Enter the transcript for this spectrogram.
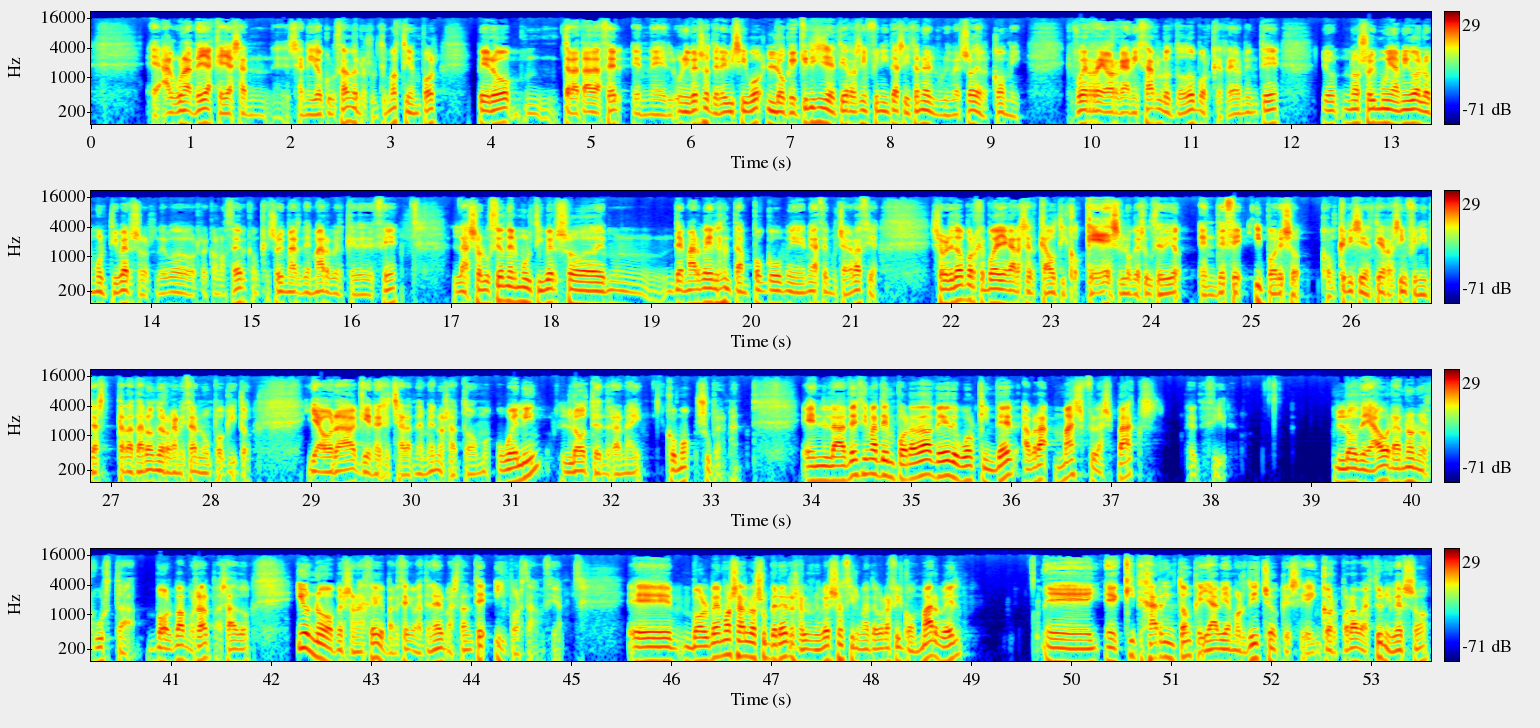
eh, algunas de ellas que ya se han, se han, ido cruzando en los últimos tiempos, pero mm, trata de hacer en el universo televisivo lo que Crisis en Tierras Infinitas hizo en el universo del cómic, que fue reorganizarlo todo porque realmente yo no soy muy amigo de los multiversos, debo reconocer, con que soy más de Marvel que de DC la solución del multiverso de Marvel tampoco me, hace mucha gracia. Sobre todo porque puede llegar a ser caótico, que es lo que sucedió en DC, y por eso, con Crisis en Tierras Infinitas, trataron de organizarlo un poquito. Y ahora quienes echarán de menos a Tom Welling lo tendrán ahí como Superman. En la décima temporada de The Walking Dead habrá más flashbacks, es decir, lo de ahora no nos gusta, volvamos al pasado, y un nuevo personaje que parece que va a tener bastante importancia. Eh, volvemos a los superhéroes, al universo cinematográfico Marvel. Eh, eh, Kit Harrington, que ya habíamos dicho que se incorporaba a este universo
